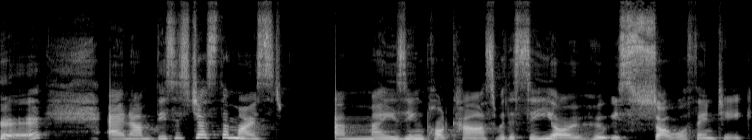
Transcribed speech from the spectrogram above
her, and um, this is just the most amazing podcast with a CEO who is so authentic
